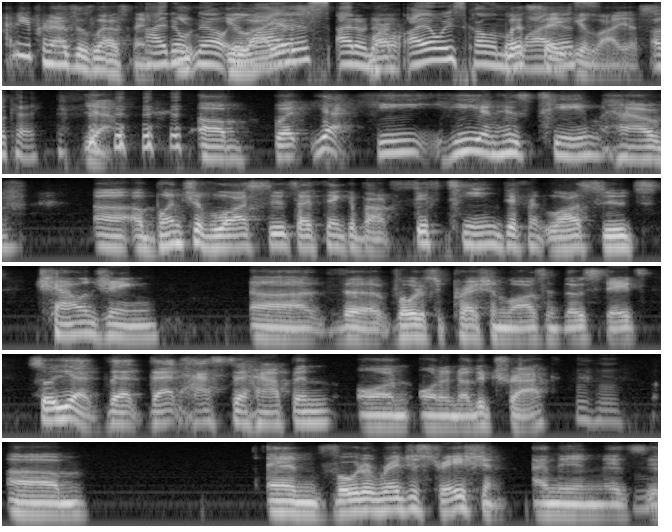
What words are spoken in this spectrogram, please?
how do you pronounce his last name I don't know. Elias? I don't know. Marc- I always call him let's Elias. say elias Okay. yeah um, but yeah he he and his team have uh, a bunch of lawsuits i think about 15 different lawsuits challenging uh, the voter suppression laws in those states so yeah that that has to happen on on another track hmm um, and voter registration i mean it's Yeah.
